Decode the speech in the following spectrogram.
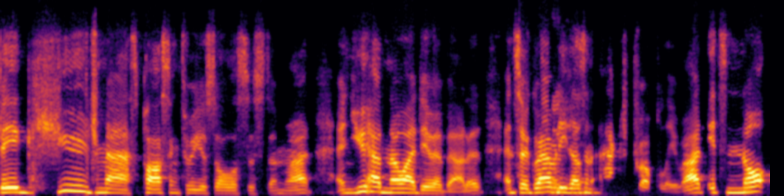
big, huge mass passing through your solar system, right? And you had no idea about it. And so gravity Okay. doesn't act properly, right? It's not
